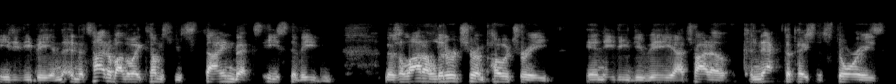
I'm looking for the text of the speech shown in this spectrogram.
EDDB. And, and the title, by the way, comes from Steinbeck's East of Eden. There's a lot of literature and poetry in EDDB. I try to connect the patient's stories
